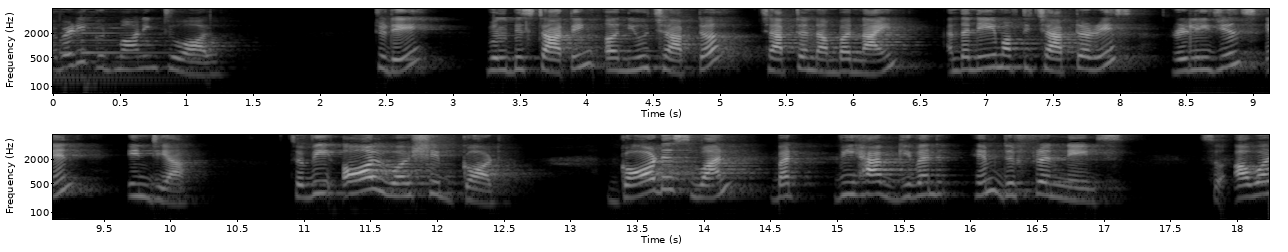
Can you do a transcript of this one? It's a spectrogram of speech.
A very good morning to all. Today we'll be starting a new chapter, chapter number 9 and the name of the chapter is Religions in India. So we all worship God. God is one but we have given him different names. So our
